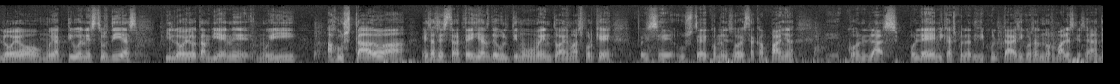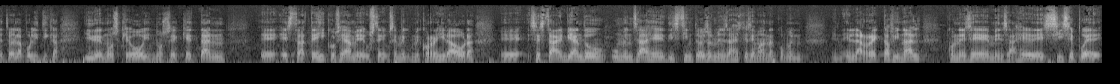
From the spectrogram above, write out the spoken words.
lo veo muy activo en estos días y lo veo también eh, muy ajustado a esas estrategias de último momento, además porque pues eh, usted comenzó esta campaña eh, con las polémicas, con las dificultades y cosas normales que se dan dentro de la política y vemos que hoy, no sé qué tan eh, estratégico sea, me- usted, usted me, me corregirá ahora, eh, se está enviando un mensaje distinto, esos mensajes que se mandan como en, en- en la recta final, con ese mensaje de sí se puede.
